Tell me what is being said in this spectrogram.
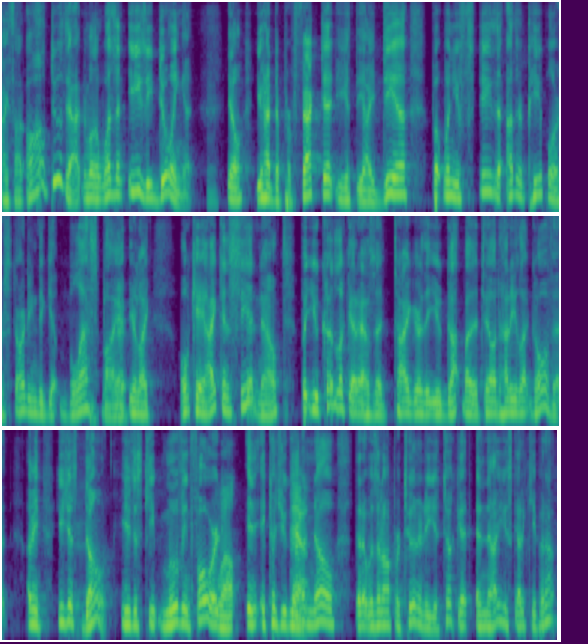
I thought oh i'll do that. And well it wasn't easy doing it. Hmm. you know you had to perfect it you get the idea but when you see that other people are starting to get blessed by it you're like okay i can see it now. But you could look at it as a tiger that you got by the tail and how do you let go of it? I mean you just don't. You just keep moving forward Well, because you got to yeah. know that it was an opportunity you took it and now you just got to keep it up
